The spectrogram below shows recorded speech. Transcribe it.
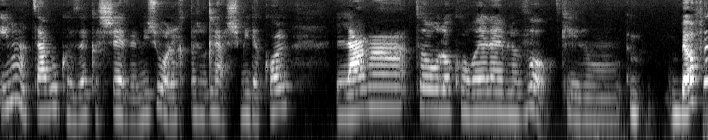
אם המצב הוא כזה קשה ומישהו הולך פשוט להשמיד הכל, למה תור לא קורא להם לבוא? כאילו... באופן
